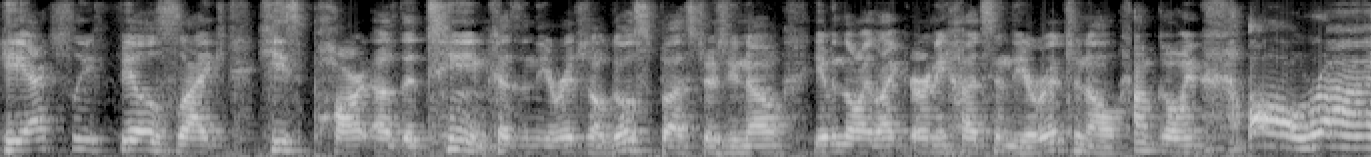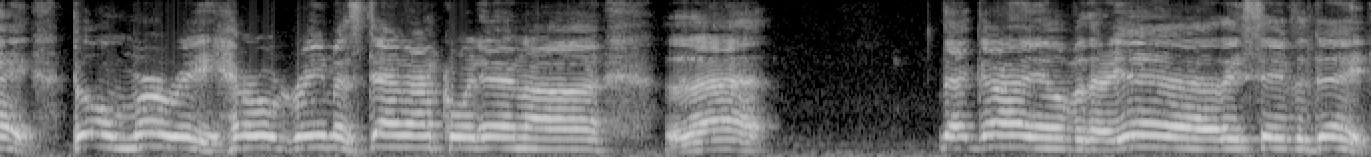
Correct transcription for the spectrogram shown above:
he actually feels like he's part of the team because in the original Ghostbusters, you know, even though I like Ernie Hudson, the original, I'm going, all right, Bill Murray, Harold Ramis, Dan Aykroyd, and uh, that that guy over there, yeah, they saved the day.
